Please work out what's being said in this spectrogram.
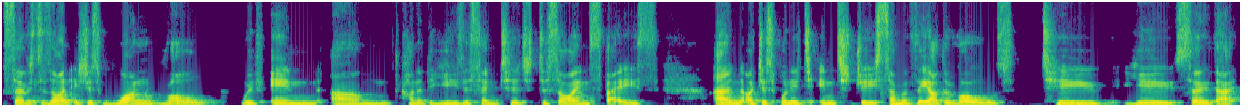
service design is just one role within um, kind of the user-centered design space. And I just wanted to introduce some of the other roles to you so that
